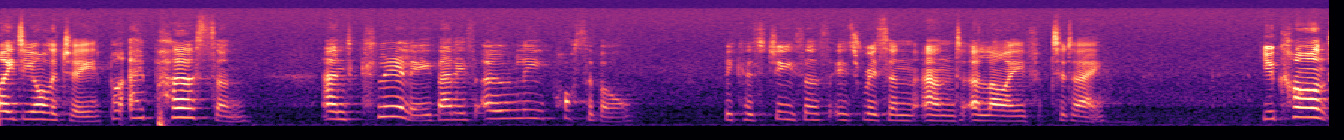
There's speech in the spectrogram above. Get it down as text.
ideology, but a person. And clearly, that is only possible because Jesus is risen and alive today. You can't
